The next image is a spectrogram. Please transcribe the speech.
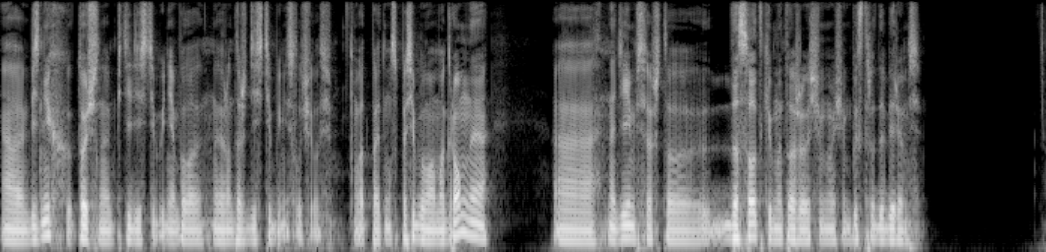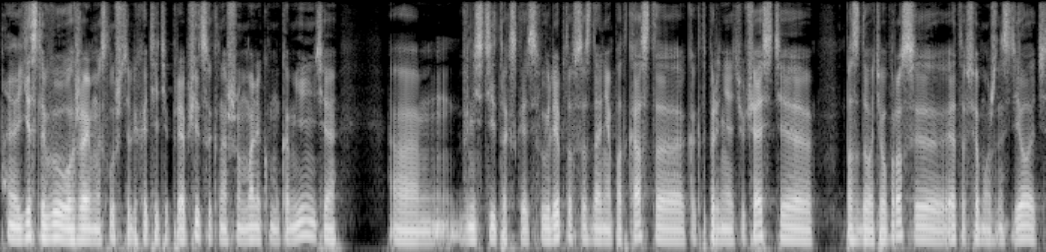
А без них точно 50 бы не было, наверное, даже 10 бы не случилось. Вот поэтому спасибо вам огромное. А, надеемся, что до сотки мы тоже очень-очень быстро доберемся. Если вы, уважаемые слушатели, хотите приобщиться к нашему маленькому комьюнити, внести, так сказать, свою лепту в создание подкаста, как-то принять участие, позадавать вопросы, это все можно сделать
